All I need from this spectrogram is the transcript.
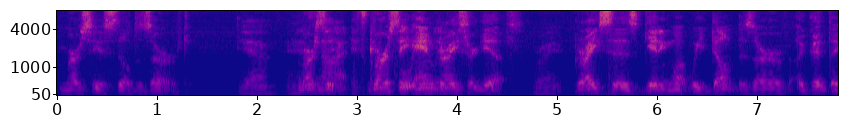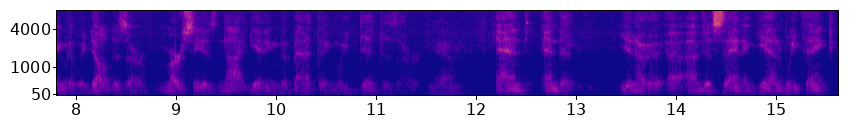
mercy is still deserved. Yeah. Mercy. It's mercy and grace are gifts. Right. Grace is getting what we don't deserve, a good thing that we don't deserve. Mercy is not getting the bad thing we did deserve. Yeah. And and uh, you know, I'm just saying again, we think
